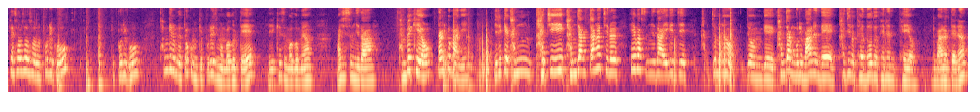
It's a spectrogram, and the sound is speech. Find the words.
이렇게 솔솔솔 뿌리고 이렇게 뿌리고 참기름도 조금 이렇게 뿌려주면 먹을 때 이렇게 해서 먹으면 맛있습니다. 담백해요. 깔끔하니. 이렇게 간, 가지 간장 장아찌를 해봤습니다. 이게 이제 가- 좀요 좀 이게 간장물이 많은데 가지를 더 넣어도 되는 돼요. 많을 때는.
